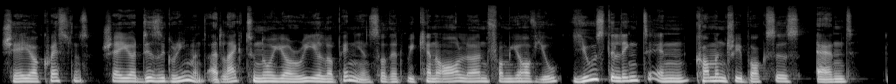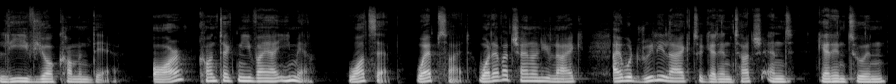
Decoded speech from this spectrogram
Share your questions, share your disagreement. I'd like to know your real opinion so that we can all learn from your view. Use the LinkedIn commentary boxes and leave your comment there. Or contact me via email, WhatsApp, website, whatever channel you like. I would really like to get in touch and get into an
